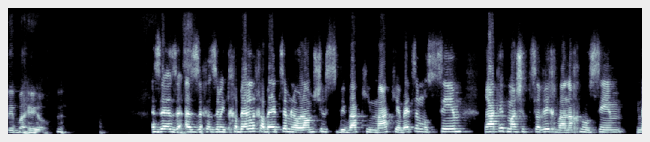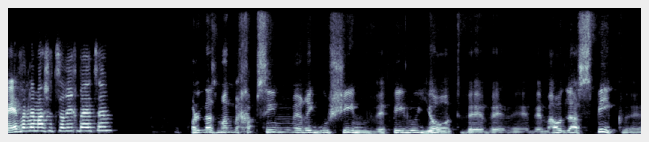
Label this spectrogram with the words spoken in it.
למהר. אז, אז, אז, אז זה מתחבר לך בעצם לעולם של סביבה קימה, כי הם בעצם עושים רק את מה שצריך ואנחנו עושים מעבר למה שצריך בעצם? כל הזמן מחפשים ריגושים ופעילויות ו- ו- ו- ומה עוד להספיק ו-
